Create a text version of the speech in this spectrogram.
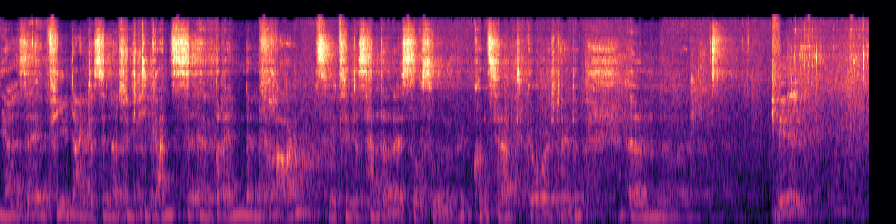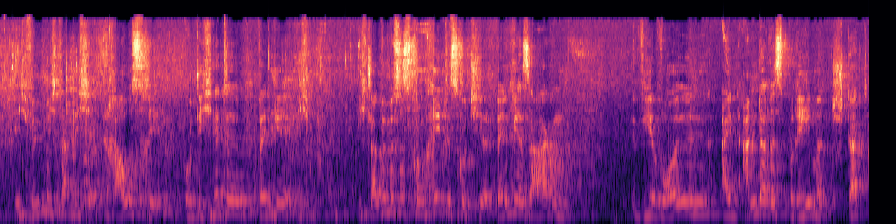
Ja, also, äh, vielen Dank. Das sind natürlich die ganz äh, brennenden Fragen. Das wird interessant an, da ist noch so ein Konzertgeräusch dahinter. Ähm, ich, will, ich will mich da nicht rausreden. Und ich hätte, wenn wir, ich ich glaube, wir müssen es konkret diskutieren. Wenn wir sagen, wir wollen ein anderes Bremen statt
